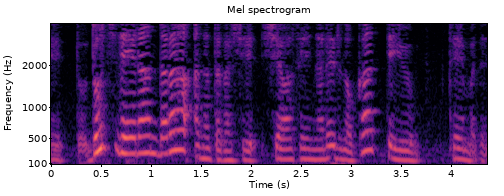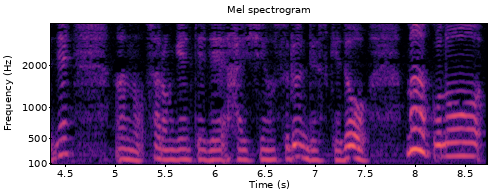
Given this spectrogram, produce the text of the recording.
えっと、どっちで選んだらあなたが幸せになれるのかっていうテーマでねあのサロン限定で配信をするんですけどまあこの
